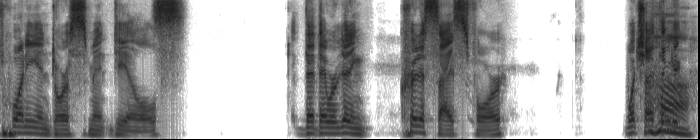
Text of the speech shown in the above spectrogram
20 endorsement deals that they were getting criticized for, which I think Uh-huh.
